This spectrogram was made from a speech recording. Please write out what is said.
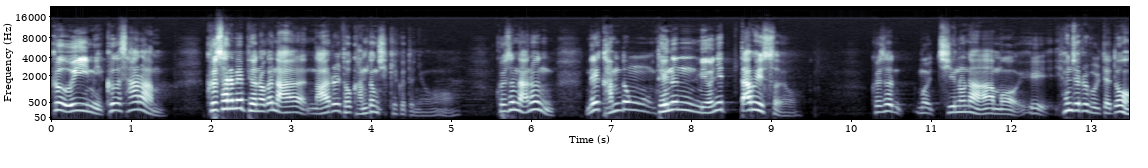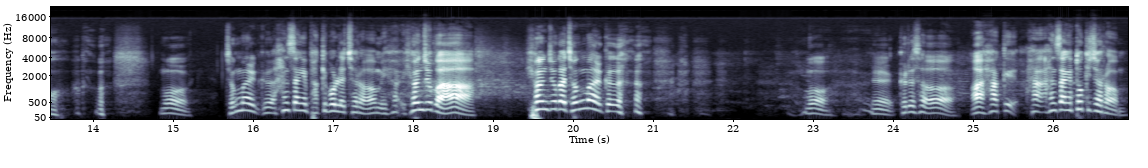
그 의미, 그 사람, 그 사람의 변화가 나, 나를 더 감동시키거든요. 그래서 나는 내 감동되는 면이 따로 있어요. 그래서 뭐 진우나 뭐이 현주를 볼 때도 뭐 정말 그 한 쌍의 바퀴벌레처럼 현- 현주가 현주가 정말 그 뭐 예, 그래서 아 학기 한, 한 쌍의 토끼처럼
